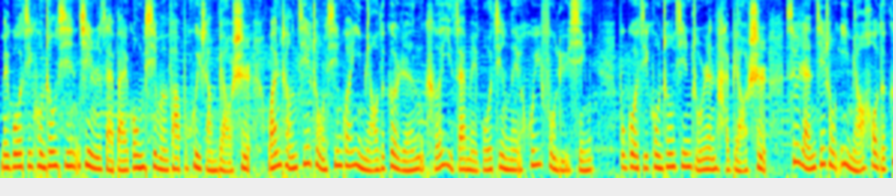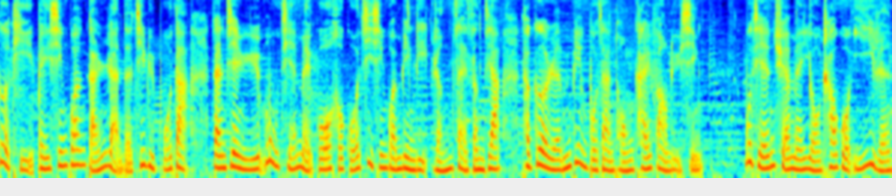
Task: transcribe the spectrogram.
美国疾控中心近日在白宫新闻发布会上表示，完成接种新冠疫苗的个人可以在美国境内恢复旅行。不过，疾控中心主任还表示，虽然接种疫苗后的个体被新冠感染的几率不大，但鉴于目前美国和国际新冠病例仍在增加，他个人并不赞同开放旅行。目前，全美有超过一亿人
